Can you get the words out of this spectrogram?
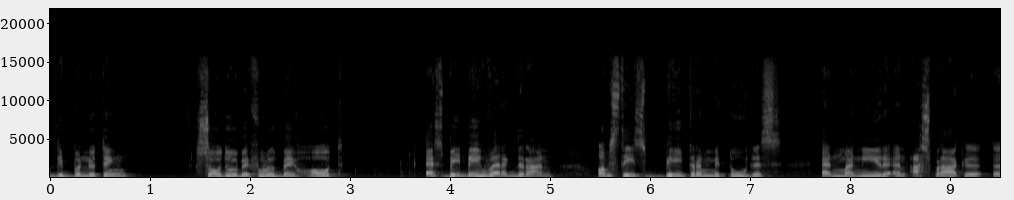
die benutting, zouden we bijvoorbeeld bij hout, SBB werkt eraan om steeds betere methodes en manieren en afspraken uh,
